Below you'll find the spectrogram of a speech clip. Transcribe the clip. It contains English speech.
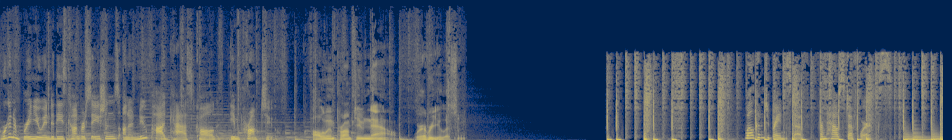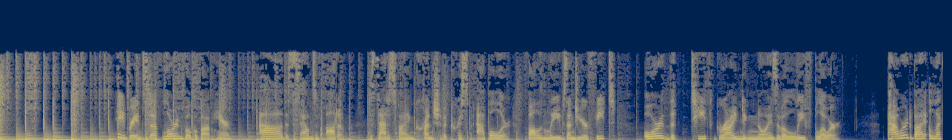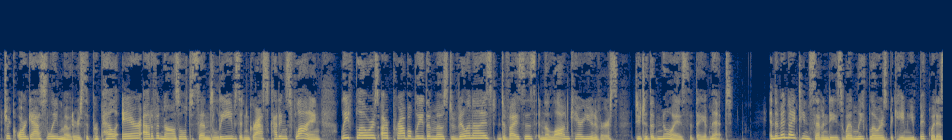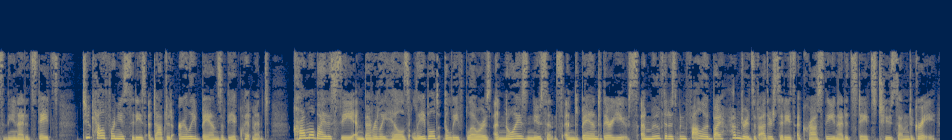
We're going to bring you into these conversations on a new podcast called Impromptu. Follow Impromptu now, wherever you listen. Welcome to Brain Stuff from How Stuff Works. Hey, Brain Stuff, Lauren Vogelbaum here. Ah, the sounds of autumn, the satisfying crunch of a crisp apple or fallen leaves under your feet, or the teeth grinding noise of a leaf blower. Powered by electric or gasoline motors that propel air out of a nozzle to send leaves and grass cuttings flying, leaf blowers are probably the most villainized devices in the lawn care universe due to the noise that they emit. In the mid-1970s, when leaf blowers became ubiquitous in the United States, two California cities adopted early bans of the equipment. Carmel by the Sea and Beverly Hills labeled the leaf blowers a noise nuisance and banned their use, a move that has been followed by hundreds of other cities across the United States to some degree.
